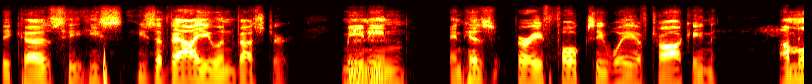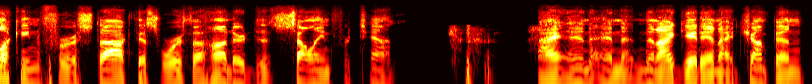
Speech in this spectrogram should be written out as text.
because he, he's he's a value investor, mm-hmm. meaning mm-hmm. in his very folksy way of talking, I'm looking for a stock that's worth a hundred that's selling for ten. I and, and and then I get in, I jump in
